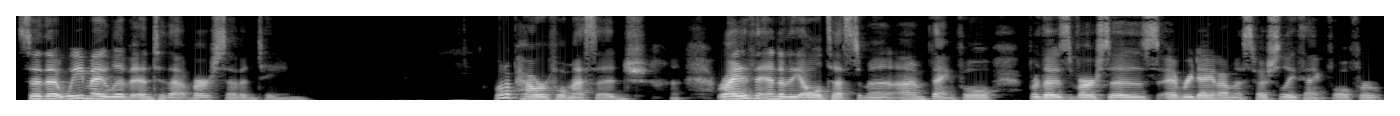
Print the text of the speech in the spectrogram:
so that we may live into that verse 17. What a powerful message. Right at the end of the Old Testament. I'm thankful for those verses every day, and I'm especially thankful for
